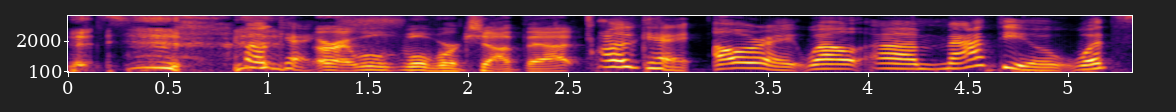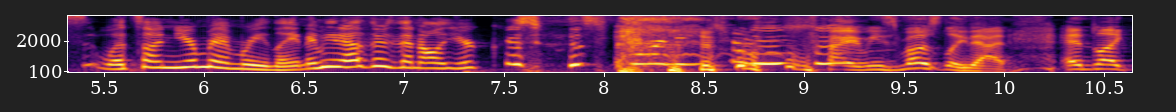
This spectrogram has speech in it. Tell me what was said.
Okay. All right, we'll we'll workshop that. Okay. All right. Well, um, Matthew, what's what's on your memory lane? I mean, other than all your Christmas morning traditions. Right, I mean, it's mostly that, and like,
